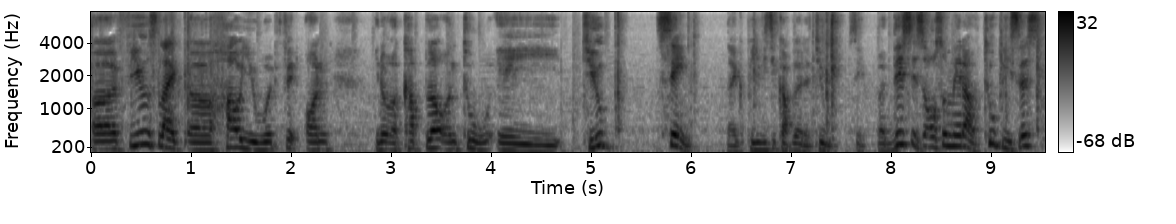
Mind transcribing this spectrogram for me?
Uh, feels like uh, how you would fit on, you know, a coupler onto a tube. Same, like a PVC coupler and a tube. Same. But this is also made out of two pieces,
